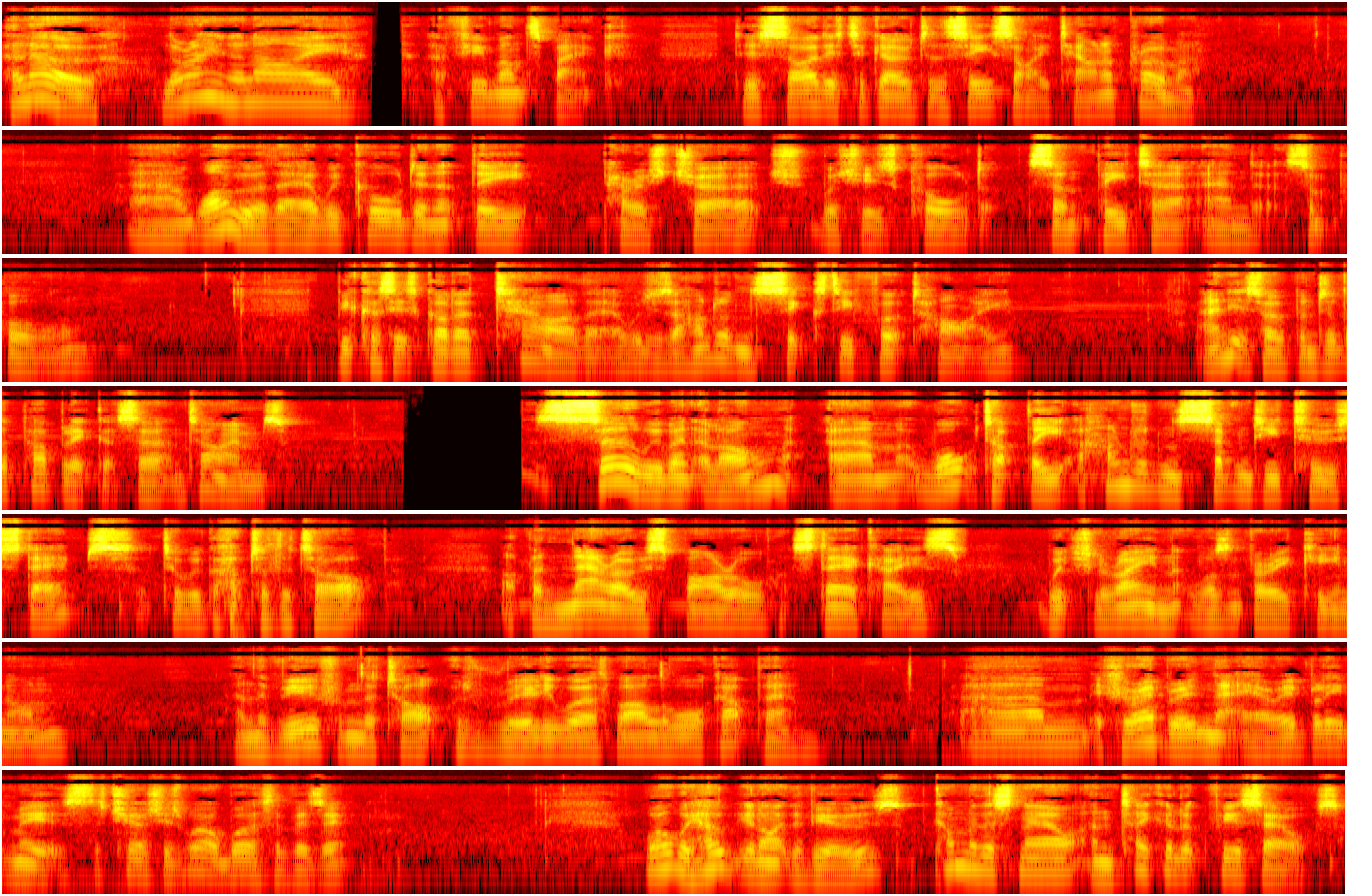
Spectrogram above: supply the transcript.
Hello, Loraine and I, a few months back, decided to go to the seaside town of Cromer. Uh, while we were there, we called in at the parish church, which is called St. Peter and St. Paul, because it's got a tower there which is 160 foot high and it's open to the public at certain times. So we went along, um, walked up the 172 steps till we got to the top, up a narrow spiral staircase, which Loraine wasn't very keen on, and the view from the top was really worthwhile the walk up there. Um, if you're ever in that area, believe me, it's the church is well worth a visit. Well, we hope you like the views. Come with us now and take a look for yourselves.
